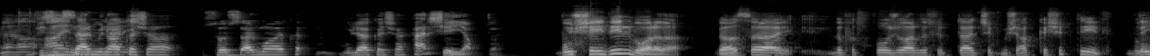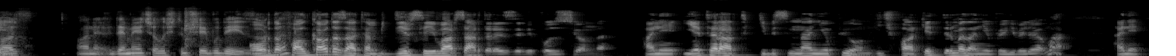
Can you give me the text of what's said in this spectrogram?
yani. Fiziksel Aynen. münakaşa, yani, sosyal münakaşa her şeyi yaptı. Bu şey değil bu arada. Galatasaraylı futbolcularda sütten çıkmış ak kaşık değil. Bu değil. tarz hani demeye çalıştığım şey bu değil zaten. Orada Falcao da zaten bir dirseği var Serdar Aziz'e bir pozisyonda. Hani yeter artık gibisinden yapıyor onu. Hiç fark ettirmeden yapıyor gibi geliyor ama hani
